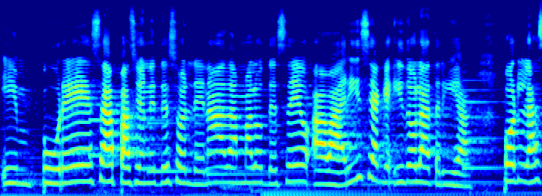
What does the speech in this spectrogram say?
impureza, pasiones desordenadas, malos deseos, avaricia, que idolatría, por las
